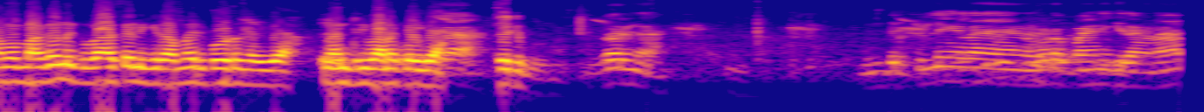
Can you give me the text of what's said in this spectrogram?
நம்ம மகனுக்கு வாக்களிக்கிற மாதிரி போடுங்க ஐயா. நன்றி வணக்கம் ஐயா. சரி பாருங்க இந்த பிள்ளைங்களாம் எங்க கூட பயணிக்கிறாங்கன்னா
